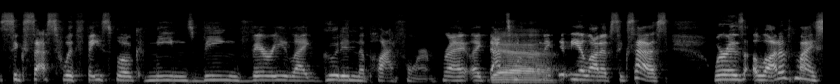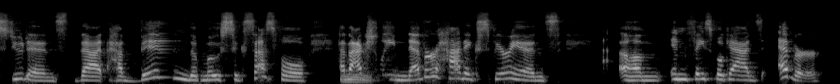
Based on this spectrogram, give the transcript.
success with Facebook means being very like good in the platform, right? Like that's yeah. what's going to give me a lot of success. Whereas a lot of my students that have been the most successful have mm. actually never had experience um, in Facebook ads ever,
